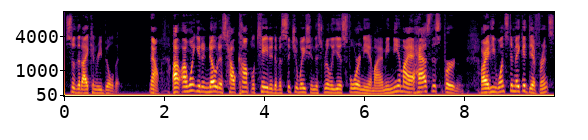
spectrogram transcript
so that I can rebuild it. Now, I, I, want you to notice how complicated of a situation this really is for Nehemiah. I mean, Nehemiah has this burden. All right, he wants to make a difference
